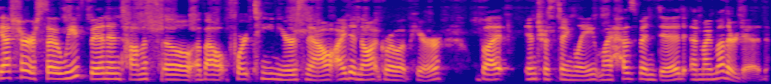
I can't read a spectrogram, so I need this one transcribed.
Yeah, sure. So we've been in Thomasville about 14 years now. I did not grow up here, but interestingly, my husband did and my mother did.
